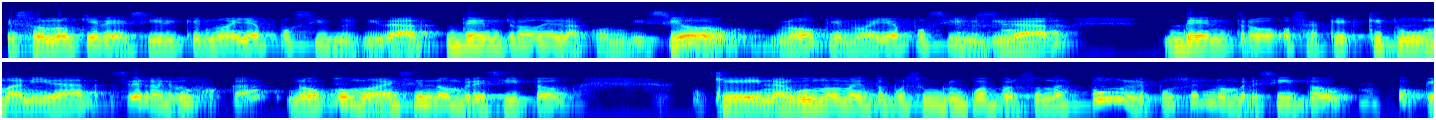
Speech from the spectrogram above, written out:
eso no quiere decir que no haya posibilidad dentro de la condición, ¿no? Que no haya posibilidad dentro, o sea, que, que, tu humanidad se reduzca, ¿no? Como a ese nombrecito que en algún momento pues un grupo de personas, ¡pum!, le puso el nombrecito, ok,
